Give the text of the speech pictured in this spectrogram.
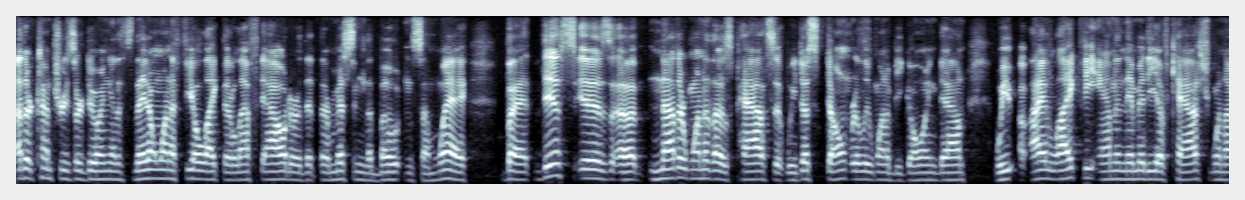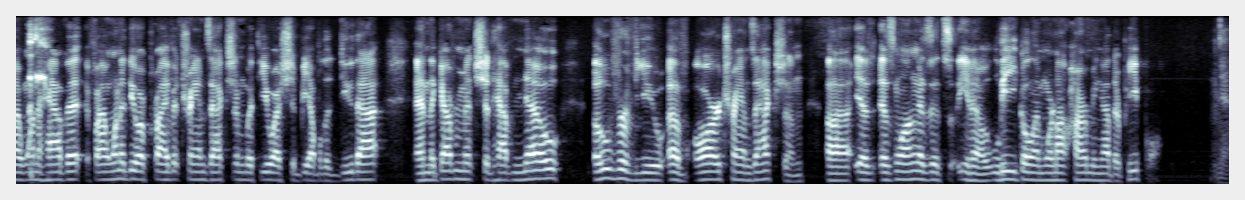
other countries are doing this. They don't want to feel like they're left out or that they're missing the boat in some way. But this is another one of those paths that we just don't really want to be going down. We I like the anonymity of cash when I want to have it. If I want to do a private transaction with you, I should be able to do that. And the government should have no overview of our transaction uh, as, as long as it's you know legal and we're not harming other people. Yeah.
